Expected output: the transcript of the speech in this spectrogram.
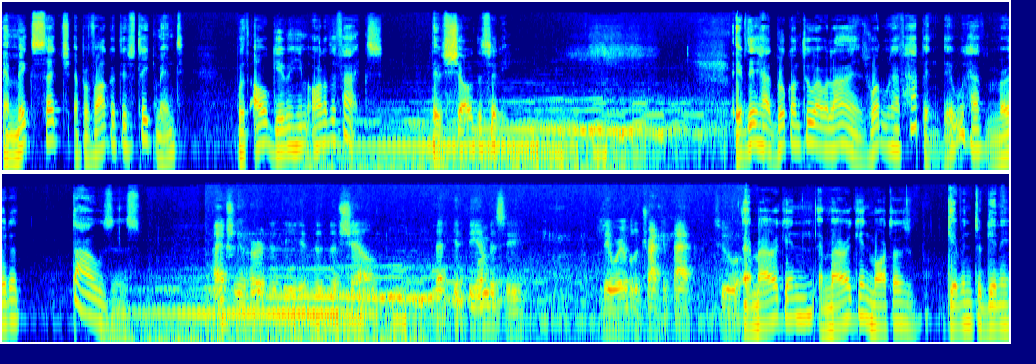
and make such a provocative statement without giving him all of the facts? They've shelled the city. If they had broken through our lines, what would have happened? They would have murdered thousands. I actually heard that the, the, the shell that hit the embassy, they were able to track it back to American American mortars given to Guinea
